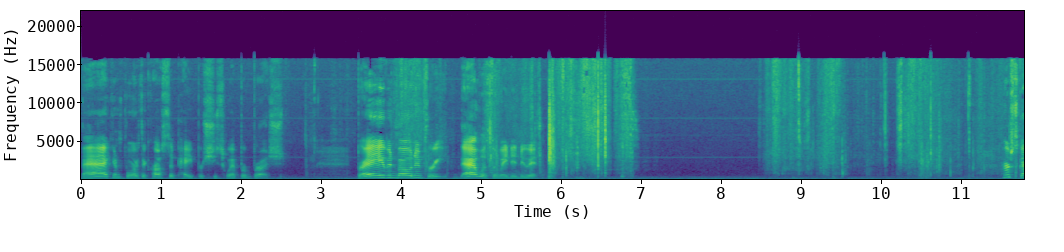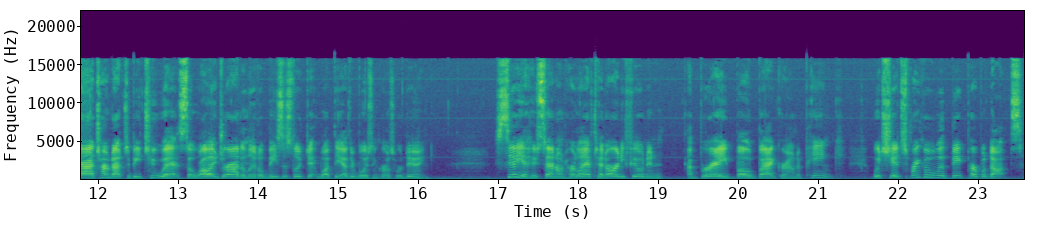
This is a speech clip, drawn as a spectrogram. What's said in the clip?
Back and forth across the paper she swept her brush. Brave and bold and free. That was the way to do it. Her sky turned out to be too wet, so while it dried a little, Beezus looked at what the other boys and girls were doing. Celia, who sat on her left, had already filled in a brave, bold background of pink, which she had sprinkled with big purple dots.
